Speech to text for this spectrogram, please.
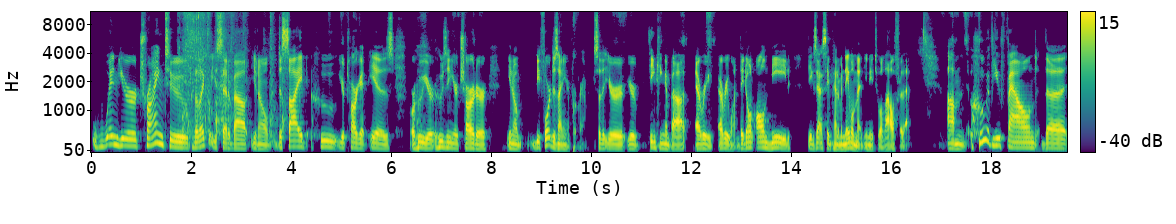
when you're trying to because i like what you said about you know decide who your target is or who you're who's in your charter you know before designing your program so that you're you're thinking about every everyone. They don't all need the exact same kind of enablement you need to allow for that. Um, who have you found the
